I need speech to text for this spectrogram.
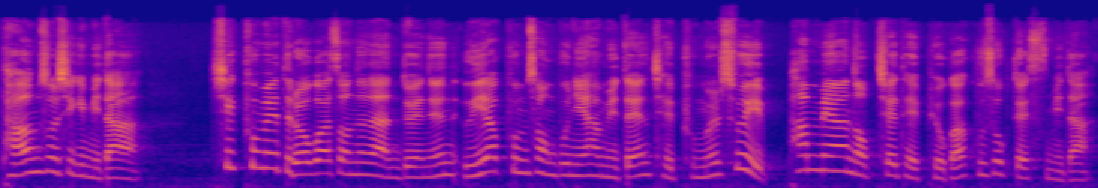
다음 소식입니다. 식품에 들어가서는 안 되는 의약품 성분이 함유된 제품을 수입, 판매한 업체 대표가 구속됐습니다.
